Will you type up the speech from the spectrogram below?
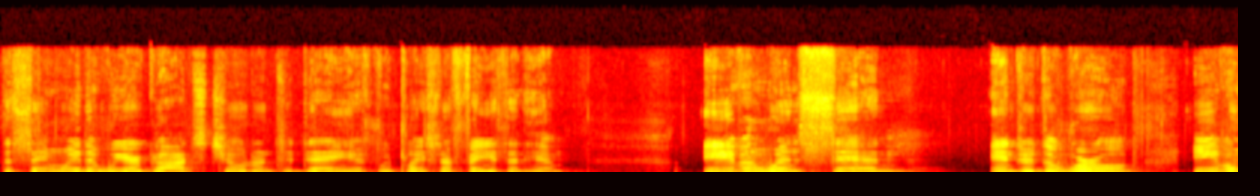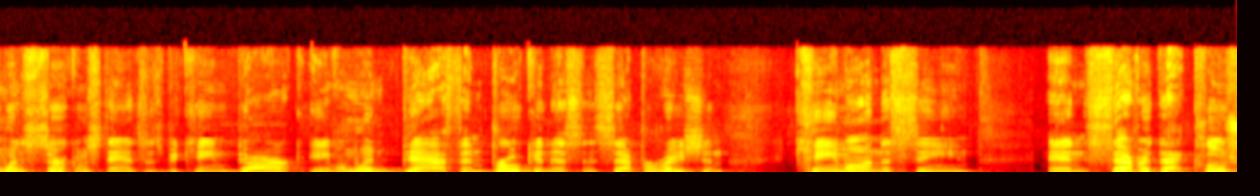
the same way that we are God's children today if we place our faith in him. Even when sin entered the world, even when circumstances became dark, even when death and brokenness and separation came on the scene and severed that close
